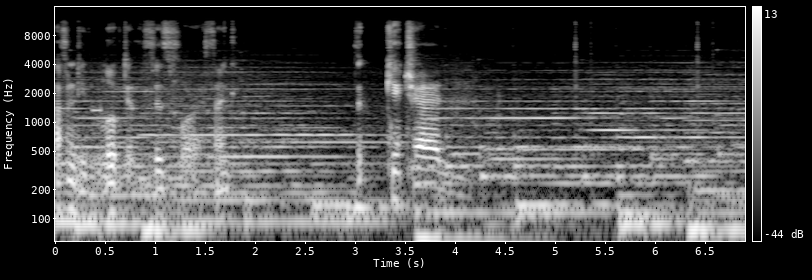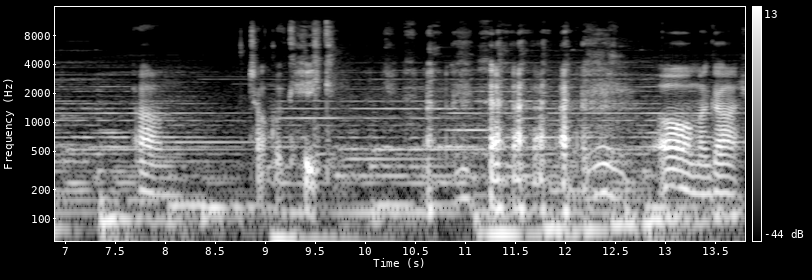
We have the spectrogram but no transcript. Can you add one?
Haven't even looked at the fifth floor, I think. The kitchen. Um, chocolate cake. oh my gosh.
